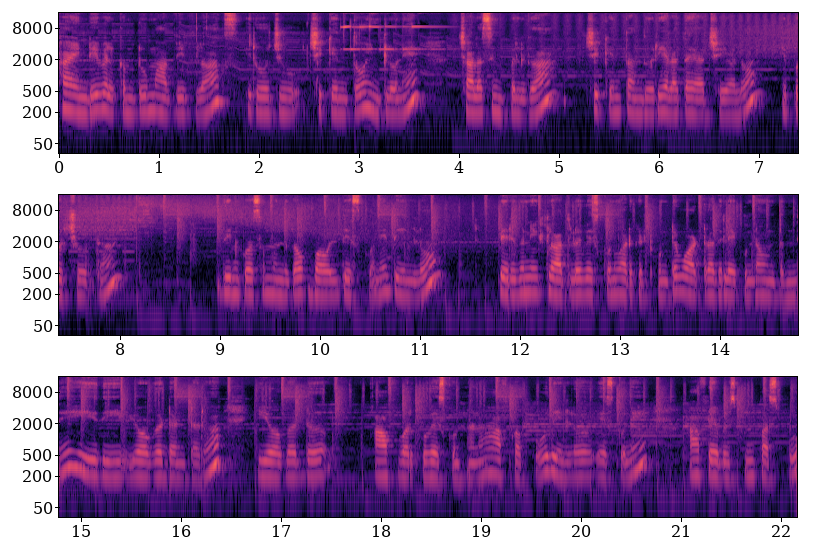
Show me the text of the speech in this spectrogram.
హాయ్ అండి వెల్కమ్ టు మాధవి వ్లాగ్స్ ఈరోజు చికెన్తో ఇంట్లోనే చాలా సింపుల్గా చికెన్ తందూరి ఎలా తయారు చేయాలో ఇప్పుడు చూద్దాం. దీనికోసం ముందుగా ఒక బౌల్ తీసుకొని దీనిలో పెరుగుని క్లాత్లో వేసుకొని వడకట్టుకుంటే వాటర్ అది లేకుండా ఉంటుంది. ఇది యోగర్ట్ అంటారు. ఈ యోగర్ట్ హాఫ్ వరకు వేసుకుంటున్నాను. హాఫ్ కప్పు దీనిలో వేసుకొని హాఫ్ టేబుల్ స్పూన్ పసుపు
